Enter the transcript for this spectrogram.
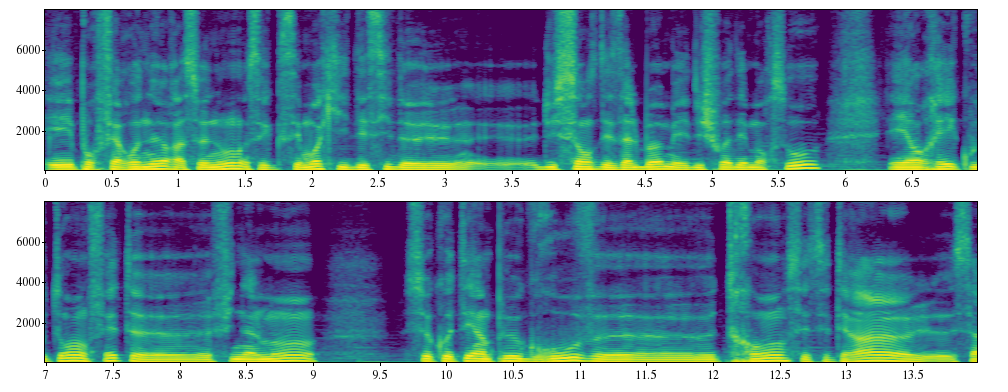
Et pour faire honneur à ce nom, c'est moi qui décide euh, du sens des albums et du choix des morceaux. Et en réécoutant, en fait, finalement, ce côté un peu groove, euh, trance, etc., euh, ça,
